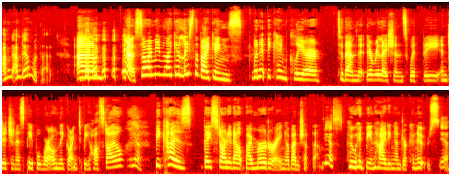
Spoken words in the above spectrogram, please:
I'm I'm down with that. Um, yeah, so I mean, like, at least the Vikings, when it became clear to them that their relations with the indigenous people were only going to be hostile, Yeah. because they started out by murdering a bunch of them Yes. who had been hiding under canoes Yeah.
